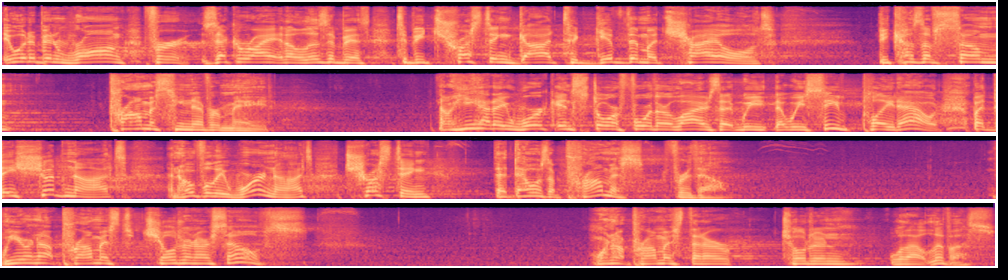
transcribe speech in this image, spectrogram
It would have been wrong for Zechariah and Elizabeth to be trusting God to give them a child because of some promise he never made. Now, he had a work in store for their lives that we, that we see played out, but they should not, and hopefully were not, trusting that that was a promise for them. We are not promised children ourselves. We're not promised that our children will outlive us.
